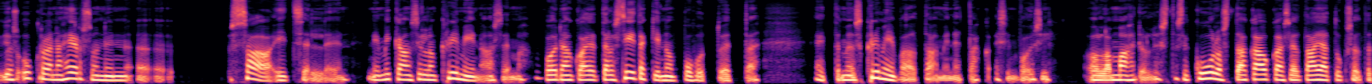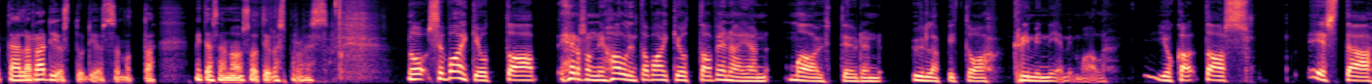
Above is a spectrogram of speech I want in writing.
jos Ukraina Hersonin saa itselleen, niin mikä on silloin Krimin asema? Voidaanko ajatella, siitäkin on puhuttu, että, että myös Krimin valtaaminen takaisin voisi olla mahdollista. Se kuulostaa kaukaiselta ajatukselta täällä radiostudiossa, mutta mitä sanoo sotilasprofessori? No se vaikeuttaa, Hersonin hallinta vaikeuttaa Venäjän maayhteyden ylläpitoa Krimin niemimaalle, joka taas estää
